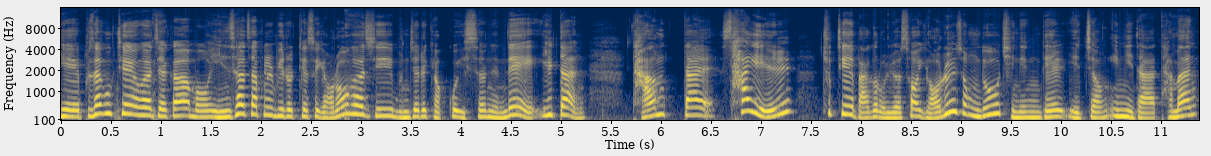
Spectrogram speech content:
예, 부산국제영화제가 뭐 인사잡을 비롯해서 여러 가지 문제를 겪고 있었는데 일단 다음 달 4일 축제의 막을 올려서 열흘 정도 진행될 예정입니다. 다만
